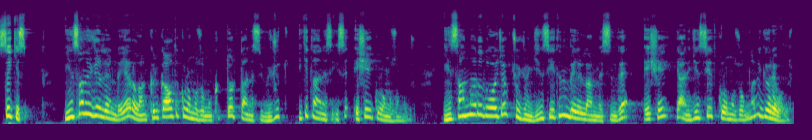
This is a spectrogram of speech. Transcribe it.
8. İnsan hücrelerinde yer alan 46 kromozomun 44 tanesi vücut, 2 tanesi ise eşey kromozomudur. İnsanlarda doğacak çocuğun cinsiyetinin belirlenmesinde eşey yani cinsiyet kromozomları görev alır.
